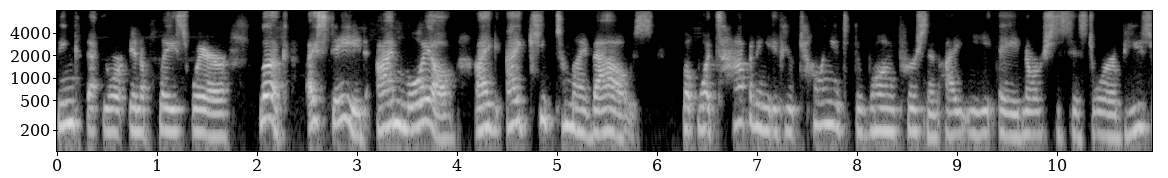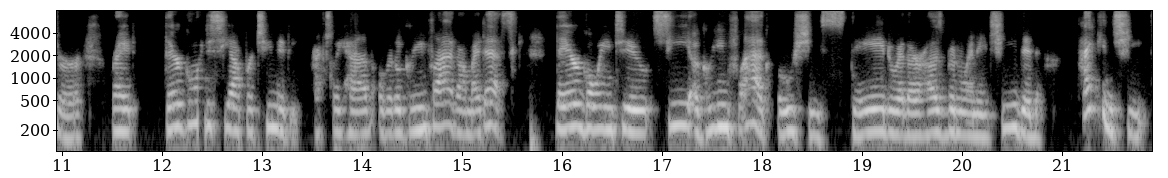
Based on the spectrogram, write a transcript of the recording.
think that you're in a place where look i stayed. I'm loyal. I i keep to my vows but what's happening if you're telling it to the wrong person, i.e., a narcissist or abuser, right? They're going to see opportunity. Actually, have a little green flag on my desk. They're going to see a green flag. Oh, she stayed with her husband when he cheated. I can cheat.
